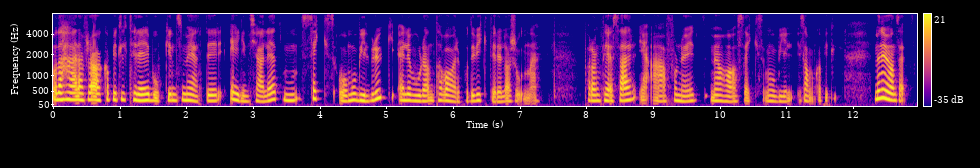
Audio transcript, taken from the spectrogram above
Og det her er fra kapittel tre i boken som heter Egenkjærlighet, sex og mobilbruk, eller hvordan ta vare på de viktige relasjonene. Parentes her, jeg er fornøyd med å ha sex og mobil i samme kapittel. Men uansett.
